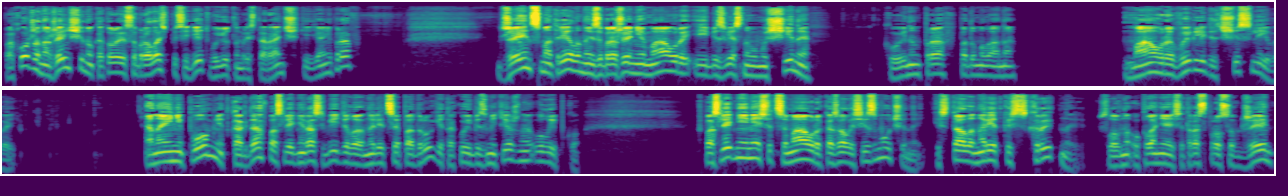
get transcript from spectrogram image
Похожа на женщину, которая собралась посидеть в уютном ресторанчике. Я не прав? — Джейн смотрела на изображение Мауры и безвестного мужчины. «Куинен прав», — подумала она. Маура выглядит счастливой. Она и не помнит, когда в последний раз видела на лице подруги такую безмятежную улыбку. В последние месяцы Маура казалась измученной и стала на редкость скрытной, словно уклоняясь от расспросов Джейн,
